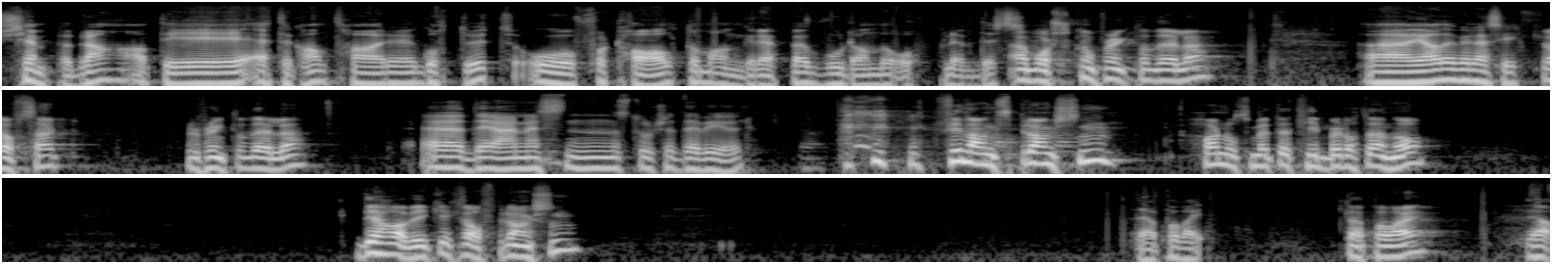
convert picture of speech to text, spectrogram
kjempebra. At de i etterkant har gått ut og fortalt om angrepet, hvordan det opplevdes. Er Watchcom flink til å dele? Uh, ja, det vil jeg si. Kraftsert? Er du flink til å dele? Uh, det er nesten stort sett det vi gjør. Finansbransjen har noe som heter tibber.no. Det har vi ikke i kraftbransjen. Det er på vei. Det er på vei. Ja,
